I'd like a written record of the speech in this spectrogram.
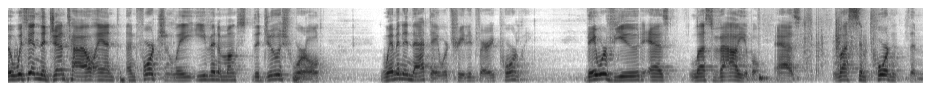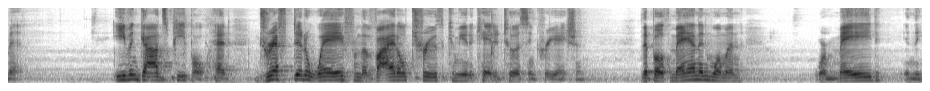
uh, within the Gentile and unfortunately, even amongst the Jewish world, women in that day were treated very poorly. They were viewed as less valuable, as less important than men. Even God's people had drifted away from the vital truth communicated to us in creation that both man and woman were made in the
